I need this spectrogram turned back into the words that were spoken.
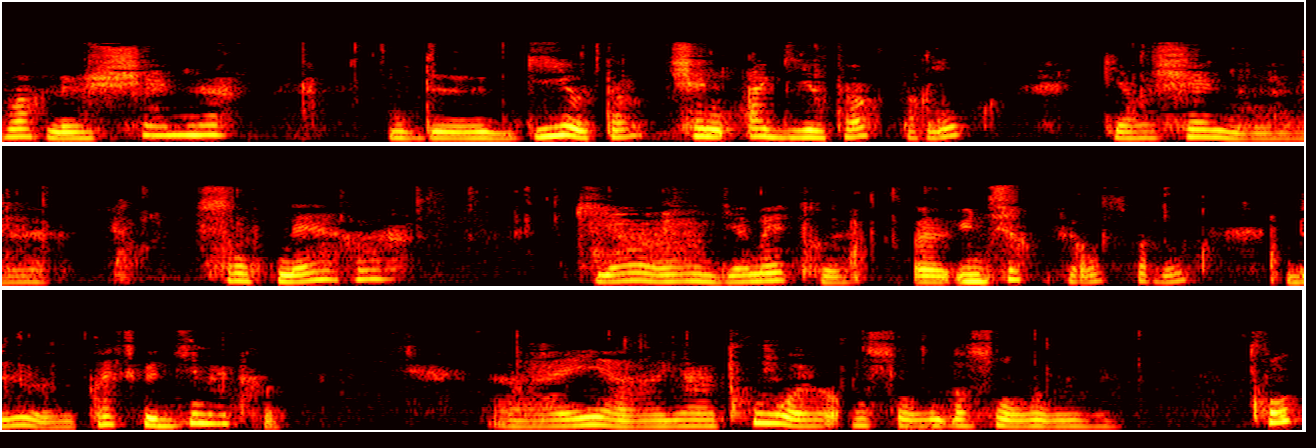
voir le chêne de Guillotin, chêne à Guillotin, pardon, qui est un chêne centenaire qui a un diamètre, euh, une circonférence, pardon, de euh, presque 10 mètres. Euh, et il y a un trou dans son tronc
